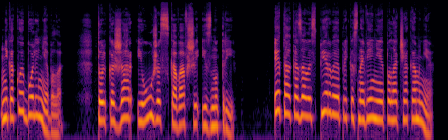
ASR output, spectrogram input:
Никакой боли не было, только жар и ужас, сковавший изнутри. Это оказалось первое прикосновение палача ко мне,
